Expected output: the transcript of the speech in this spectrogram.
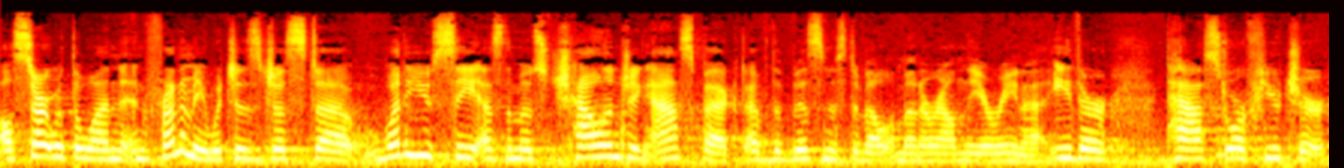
I'll start with the one in front of me, which is just uh, what do you see as the most challenging aspect of the business development around the arena, either past or future?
